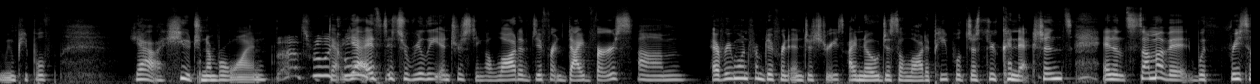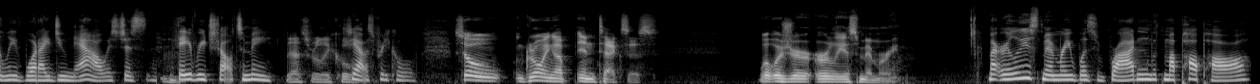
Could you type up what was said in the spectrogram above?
I mean, people, yeah, huge number one. That's really Yeah, cool. yeah, it's it's really interesting. A lot of different, diverse. Um, everyone from different industries. I know just a lot of people just through connections, and some of it with recently what I do now is just they reached out to me. That's really cool. Yeah, it was pretty cool. So, growing up in Texas, what was your earliest memory? My earliest memory was riding with my papa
